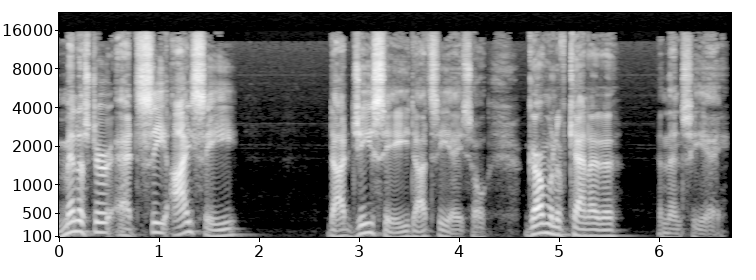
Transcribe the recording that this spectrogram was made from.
Minister at cic.gc.ca. So Government of Canada and then CA.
